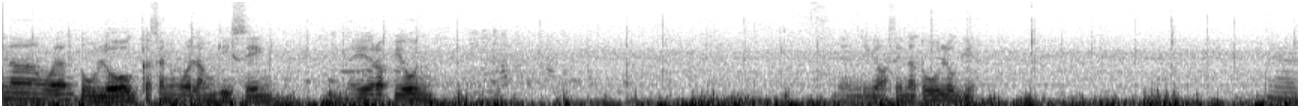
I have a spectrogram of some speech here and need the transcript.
na walang tulog kasi nung walang gising. Mahirap yun. Eh, hindi ka kasi natulog eh. Yan.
